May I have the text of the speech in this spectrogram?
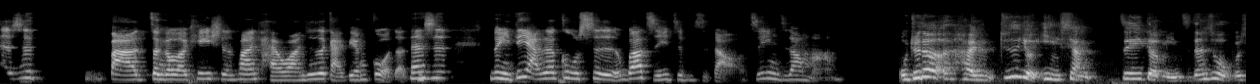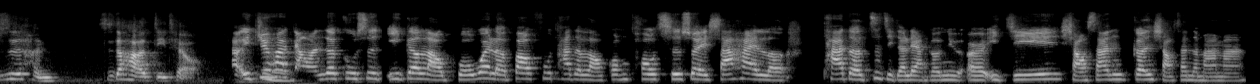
只是把整个 location 放在台湾，就是改编过的，但是。米蒂亚这个故事，我不知道子怡知不知道？子怡你知道吗？我觉得很就是有印象这一个名字，但是我不是很知道它的 detail。好，一句话讲完这个故事，嗯，一个老婆为了报复她的老公偷吃，所以杀害了她的自己的两个女儿以及小三跟小三的妈妈。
